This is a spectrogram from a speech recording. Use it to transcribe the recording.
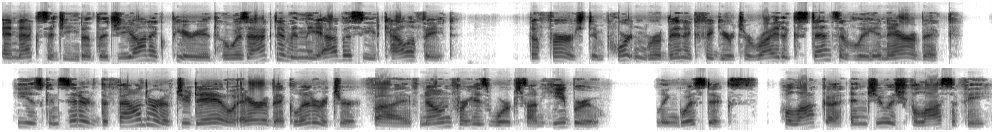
an exegete of the Geonic period who was active in the Abbasid Caliphate. The first important rabbinic figure to write extensively in Arabic. He is considered the founder of Judeo-Arabic literature, 5, known for his works on Hebrew, linguistics, halakha, and Jewish philosophy.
